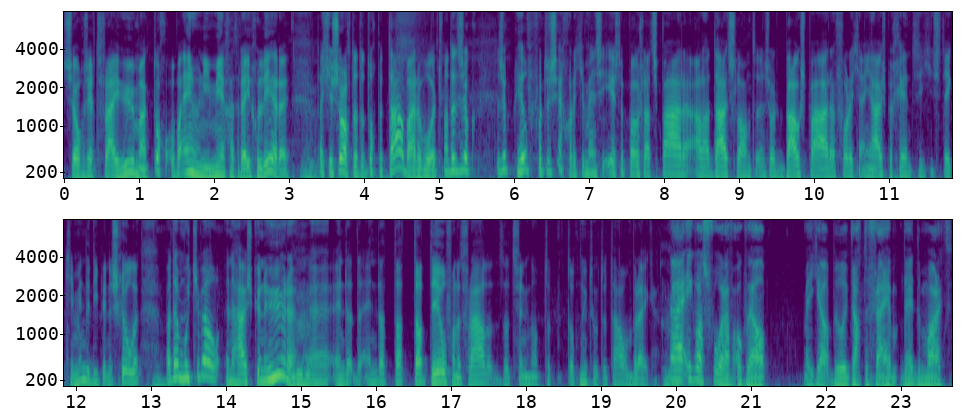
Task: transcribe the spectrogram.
zogezegd vrije huurmarkt toch op een of andere manier meer gaat reguleren. Mhm. Dat je zorgt dat het toch betaalbaarder wordt. Want het is ook, er is ook heel veel voor te zeggen. hoor. Dat je mensen eerst een poos laat sparen, à la Duitsland. Een soort bouwsparen voordat je aan je huis begint. Dat je- steek je minder diep in de schulden. Maar dan moet je wel een huis kunnen huren. Mhm. Eh, en dat, en dat, dat, dat deel van het verhaal, dat, dat vind ik nog tot, tot nu toe totaal ontbreken. Nou, ik was vooraf ook wel, weet je wel, ik bedoel, ik dacht de vrije, de, de markt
